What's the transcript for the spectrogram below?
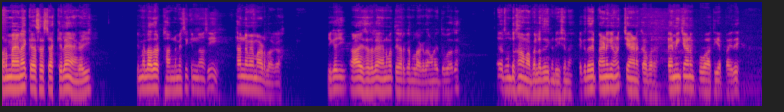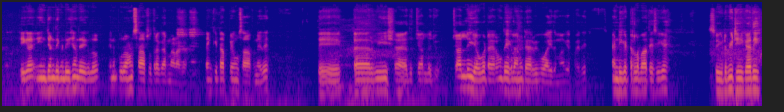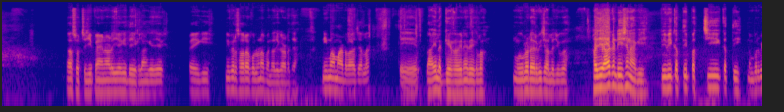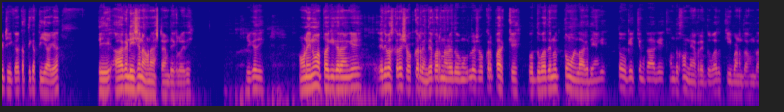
ਹੁਣ ਮੈਂ ਨਾ ਇੱਕ ਐਸਐਸ ਚੱਕ ਕੇ ਲਿਆਂਗਾ ਜੀ। ਇਹ ਮੈਨੂੰ ਲੱਗਦਾ 98 ਸੀ, ਕਿੰਨਾ ਸੀ? 98 ਮਾਡਲ ਆਗਾ। ਠੀਕ ਹੈ ਜੀ, ਆ ਐਸਐਸ ਲਿਆ ਇਹਨੂੰ ਮੈਂ ਤਿਆਰ ਕਰਨ ਲੱਗਦਾ ਹੁਣ ਇਸ ਤੋਂ ਬਾਅਦ। ਇਹ ਤੁਹਾਨੂੰ ਦਿਖਾਵਾਂ ਪਹਿਲਾਂ ਤੇ ਇਹਦੀ ਕੰਡੀਸ਼ਨ ਇੱਕ ਤਾਂ ਇਹ ਪੈਣਗੇ ਹੁਣ ਚੈਨ ਕਵਰ ਟਾਈਮਿੰਗ ਚੈਨ ਪਵਾਤੀ ਆਪਾਂ ਇਹਦੇ। ਠੀਕ ਹੈ ਇੰਜਨ ਦੀ ਕੰਡੀਸ਼ਨ ਦੇਖ ਲਓ, ਇਹਨੂੰ ਪੂਰਾ ਹੁਣ ਸਾਫ਼ ਸੁਥਰਾ ਕਰਨ ਵਾਲਾ ਗਾ ਟੈਂਕੀ ਟਾਪੇ ਹੁਣ ਸਾਫ਼ ਨੇ ਇਹਦੇ। ਤੇ ਟਾਇਰ ਵੀ ਸ਼ਾਇਦ ਚੱਲ ਜੂ, ਚੱਲ ਹੀ ਜਾਊਗਾ ਟਾਇਰ। ਨੂੰ ਦੇਖ ਲੈਣੇ ਟਾਇਰ ਵੀ ਪਵਾਈ ਦੇਵਾਂਗੇ ਆਪਾਂ ਇਹਦੇ। ਇੰਡੀਕੇਟਰ ਲਵਾਤੇ ਸੀਗੇ। ਸੀਟ ਵੀ ਠੀਕ ਹੈ ਇਹਦੀ। ਆ ਸੁੱਚ ਜੀ ਪੈਣ ਵਾਲੀ ਹੈਗੀ ਦੇਖ ਲਾਂਗੇ ਜੇ ਪਏਗੀ। ਨਹੀਂ ਫਿਰ ਸਾਰਾ ਖੋਲਣਾ ਪੈਂਦਾ ਜਗਾੜ ਜਾ ਨੀਮਾ ਮਾਡਲ ਚੱਲ। ਤੇ ਲਾਏ ਲੱਗੇ ਹੋਏ ਨੇ ਦੇਖ ਲਓ। ਮੂਵਲ ਟਾਇਰ ਵੀ ਚੱਲ ਜੂਗਾ। ਹਜੇ ਆ ਕੰਡੀਸ਼ਨ ਹੈਗੀ ਪੀਵੀ 31 25 31 ਨੰਬਰ ਵੀ ਠੀਕ ਆ 31 31 ਆ ਗਿਆ। ਤੇ ਆ ਕੰਡੀਸ਼ਨ ਆ ਹੁਣ ਇਸ ਟਾਈਮ ਦੇਖ ਲਓ ਇਹਦੀ। ਠੀਕ ਹੈ ਜੀ। ਹੁਣ ਇਹਨੂੰ ਆਪਾਂ ਕੀ ਕਰਾਂਗੇ? ਇਹਦੇ ਬਸ ਕਰੇ ਸ਼ੌਕਰ ਰਹਿੰਦੇ ਆ, ਪਰ ਨਾਲੇ ਦੋ ਮੂਰਲੇ ਸ਼ੌਕਰ ਭਰ ਕੇ। ਉਸ ਤੋਂ ਬਾਅਦ ਇਹਨੂੰ ਧੋਣ ਲੱਗ ਦਿਆਂਗੇ ਧੋ ਕੇ ਚਮਕਾ ਕੇ ਤੁਹਾਨੂੰ ਦਿਖਾਉਂਦੇ ਆ ਫਿਰ ਇਸ ਬਾਅਦ ਕੀ ਬਣਦਾ ਹੁੰਦਾ।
